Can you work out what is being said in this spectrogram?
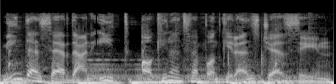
Minden szerdán itt a 90.9 Jazzin.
